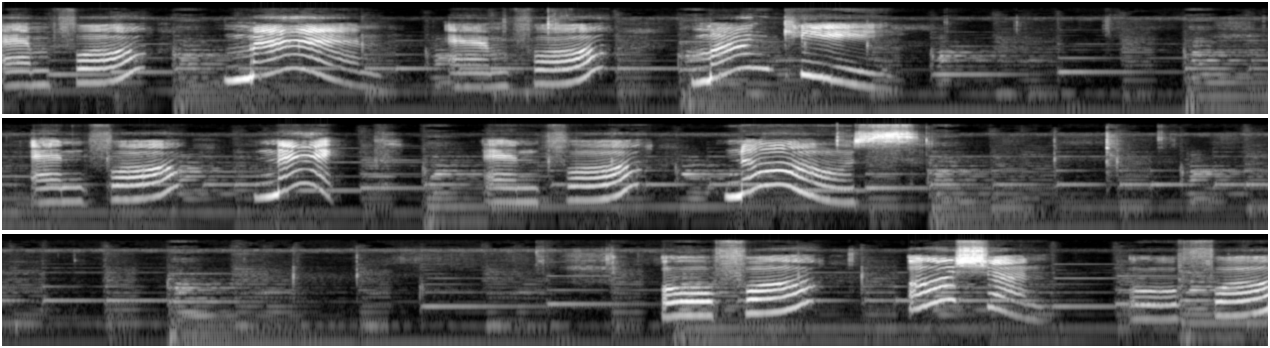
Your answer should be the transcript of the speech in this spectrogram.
M for man. Neck. N for nose. O for ocean. O for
